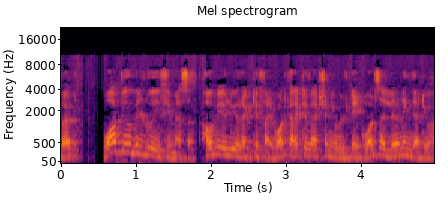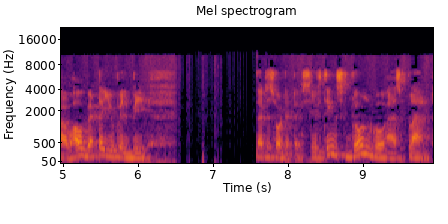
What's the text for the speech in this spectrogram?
But what you will do if you mess up? How will you rectify? What corrective action you will take? What's the learning that you have? How better you will be? That is what it is. If things don't go as planned,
